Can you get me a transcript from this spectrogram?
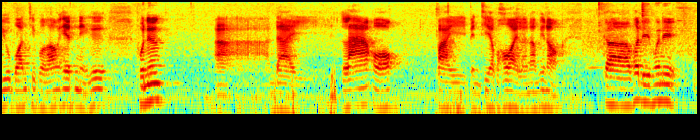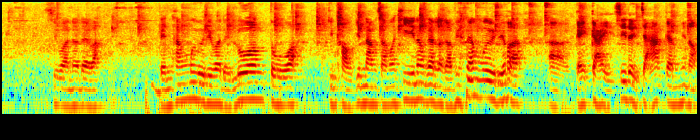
อยู่บอนที่พวกเฮาเฮ็ดนี่คือผู้หนึงอ่าได้ลาออก ไปเป็นที่เรียบร้อยแล้วนะพี่น้องก็พอดีมื้อนี้สิว่าแนวใดวะเป็นทั้งมือที่ว่าได้ร่วมตัว กินข้าวกินน้ำสามัคคีนํกันแล้วก็เป็นทั้งมือที่ว่าอ่าไก่ๆสิได้จากกันพี่น้อง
